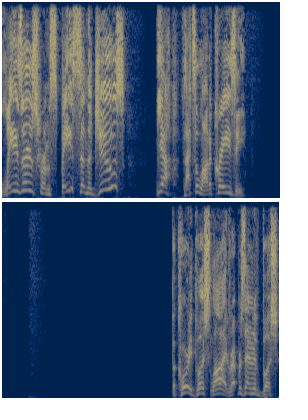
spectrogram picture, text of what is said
Lasers from space and the Jews? Yeah, that's a lot of crazy. But Cori Bush lied. Representative Bush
